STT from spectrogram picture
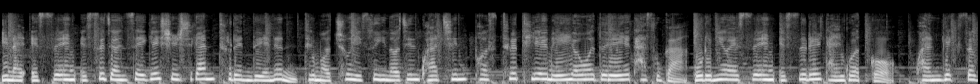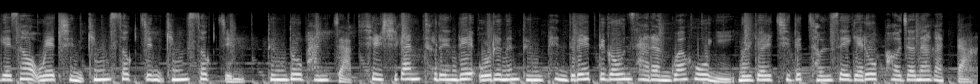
이날 SNS 전 세계 실시간 트렌드에는 드머 초이스 이너진과 진 퍼스트 TMA 어워드의 다수가 오르며 SNS를 달궜고 관객석에서 외친 김석진 김석진 등도 반짝 실시간 트렌드에 오르는 등 팬들의 뜨거운 사랑과 호응이 물결치듯 전 세계로 퍼져나갔다.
